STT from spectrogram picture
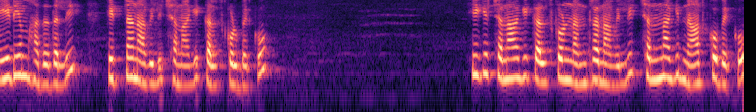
ಮೀಡಿಯಮ್ ಹದದಲ್ಲಿ ಹಿಟ್ಟನ್ನ ನಾವಿಲ್ಲಿ ಚೆನ್ನಾಗಿ ಕಲಿಸ್ಕೊಳ್ಬೇಕು. ಹೀಗೆ ಚೆನ್ನಾಗಿ ಕಲಿಸ್ಕೊಂಡ ನಂತರ ನಾವಿಲ್ಲಿ ಚೆನ್ನಾಗಿ ನಾದ್ಕೋಬೇಕು.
